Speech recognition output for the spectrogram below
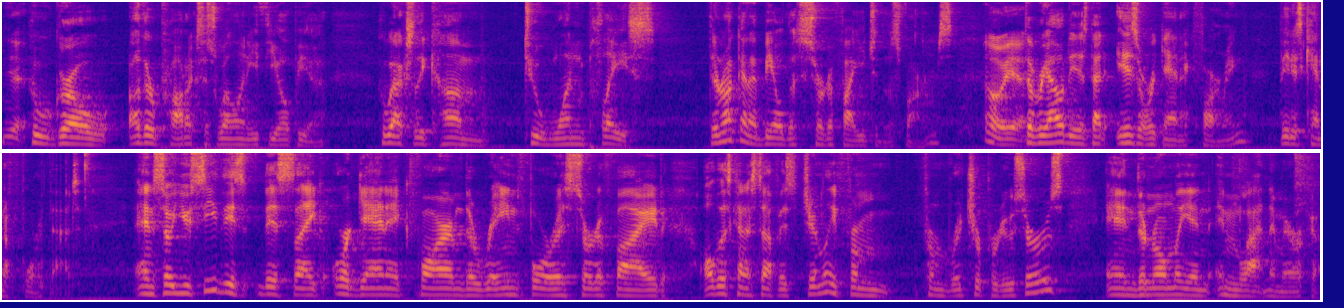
Yeah. who grow other products as well in Ethiopia, who actually come to one place. They're not going to be able to certify each of those farms. Oh, yeah. The reality is that is organic farming. They just can't afford that. And so you see this this like organic farm, the rainforest certified, all this kind of stuff is generally from from richer producers, and they're normally in, in Latin America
